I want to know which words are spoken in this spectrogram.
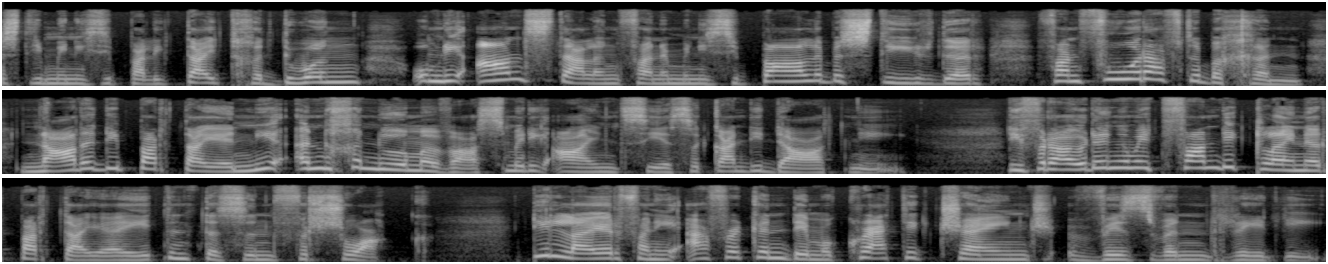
is die munisipaliteit gedwing om die aanstelling van 'n munisipale bestuurder van vooraf te begin nadat die partye nie ingenome was met die ANC se kandidaat nie. Die verhoudinge met van die kleiner partye het intussen verswak. Die leier van die African Democratic Change, Viswan Reddy.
